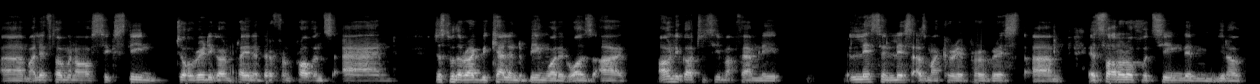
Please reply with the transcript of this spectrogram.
Um, I left home when I was 16 to already go and play in a different province, and just with the rugby calendar being what it was, I, I only got to see my family less and less as my career progressed. Um, it started off with seeing them, you know,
